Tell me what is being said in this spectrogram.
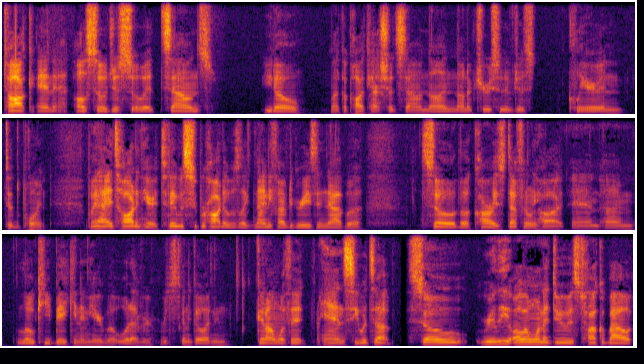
talk and also just so it sounds, you know, like a podcast should sound, non non obtrusive, just clear and to the point. But yeah, it's hot in here. Today was super hot. It was like 95 degrees in Napa. So the car is definitely hot and I'm low key baking in here, but whatever. We're just going to go ahead and get on with it and see what's up. So, really, all I want to do is talk about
